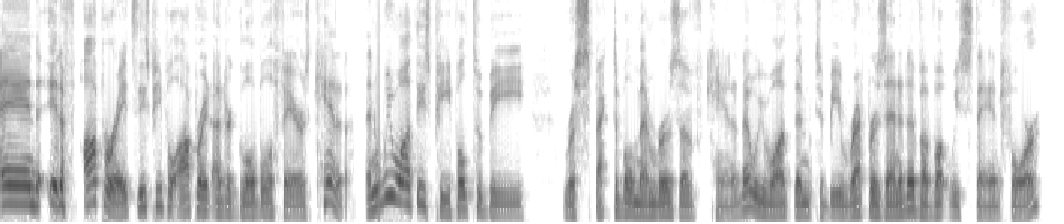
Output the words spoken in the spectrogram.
And it operates, these people operate under Global Affairs Canada. And we want these people to be respectable members of Canada. We want them to be representative of what we stand for.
